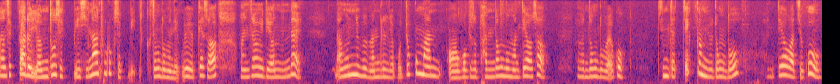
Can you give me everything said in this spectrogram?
일단 색깔을 연두색빛이나 초록색빛 그 정도면 되고요. 이렇게 해서 완성이 되었는데 나뭇잎을 만들려고 조금만 어, 거기서 반 정도만 떼어서 반 정도 말고 진짜 쬐끔 요 정도 떼어가지고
